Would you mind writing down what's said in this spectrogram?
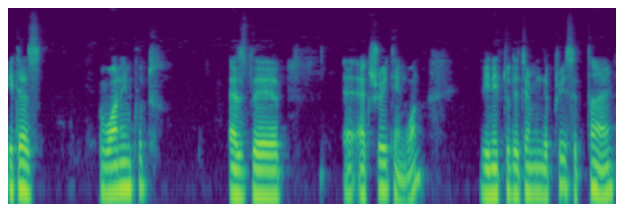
It has one input as the uh, actuating one. We need to determine the preset time.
